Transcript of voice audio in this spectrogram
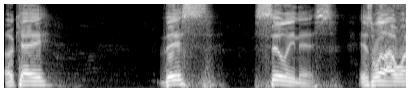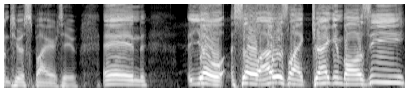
Okay? This silliness is what I want to aspire to. And yo, so I was like, Dragon Ball Z,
